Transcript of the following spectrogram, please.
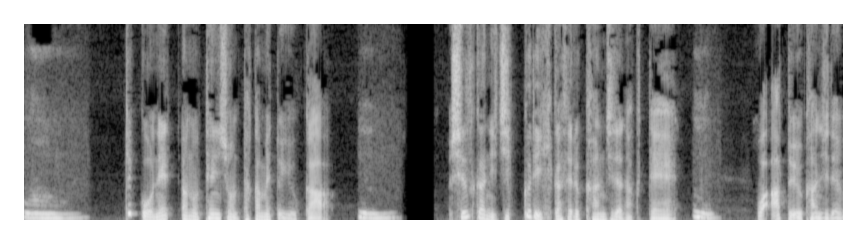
うん。結構ね、あのテンション高めというか、うん。静かにじっくり聞かせる感じじゃなくて、うん。わーっという感じで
